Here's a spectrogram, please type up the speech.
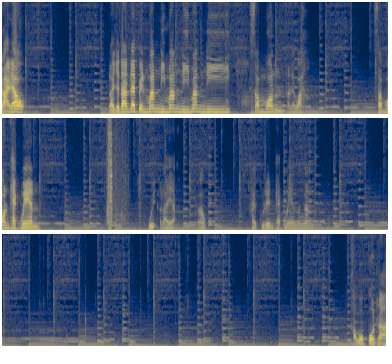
จ่ายแล้ว หลังจากนั้นได้เป็นมั่นนีมั่นนีมั่นนีซัมมอนอะไรวะซัมมอนแพ็กแมนอุ้ยอะไรอะ เอ้า ให้กูเล่นแพ็กแมนซะงั้น เขาวงกดเหรอ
